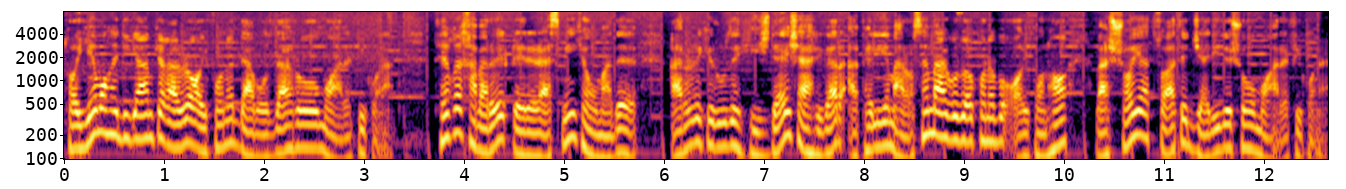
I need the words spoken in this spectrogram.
تا یه ماه دیگه هم که قراره آیفون 12 رو معرفی کنن. طبق خبرهای غیر رسمی که اومده قراره که روز 18 شهریور اپل یه مراسم برگزار کنه و آیفون ها و شاید ساعت جدیدش رو معرفی کنه.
